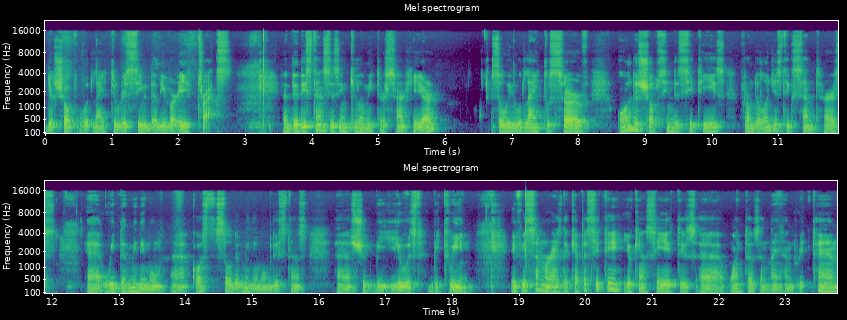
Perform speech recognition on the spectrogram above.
the shop would like to receive delivery trucks. The distances in kilometers are here. So we would like to serve all the shops in the cities from the logistics centers uh, with the minimum uh, cost, so the minimum distance uh, should be used between. If we summarize the capacity, you can see it is uh, 1910,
